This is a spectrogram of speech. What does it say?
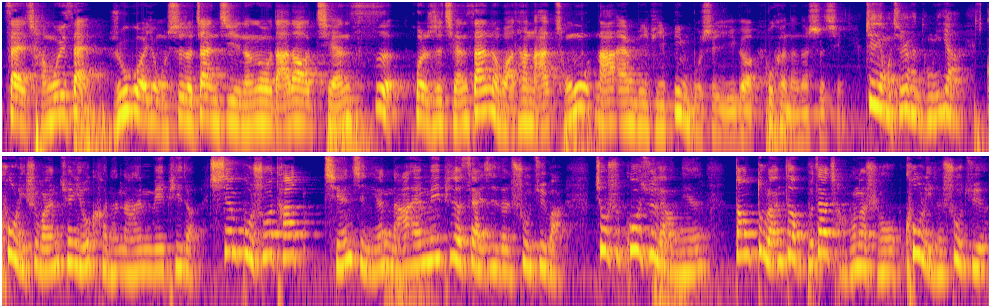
在常规赛，如果勇士的战绩能够达到前四或者是前三的话，他拿重拿 MVP 并不是一个不可能的事情。这点我其实很同意啊，库里是完全有可能拿 MVP 的。先不说他前几年拿 MVP 的赛季的数据吧，就是过去两年，当杜兰特不在场上的时候，库里的数据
